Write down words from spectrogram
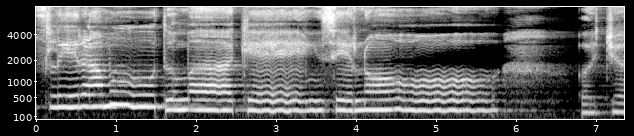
Seliramu tumakeng sirno Ojo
